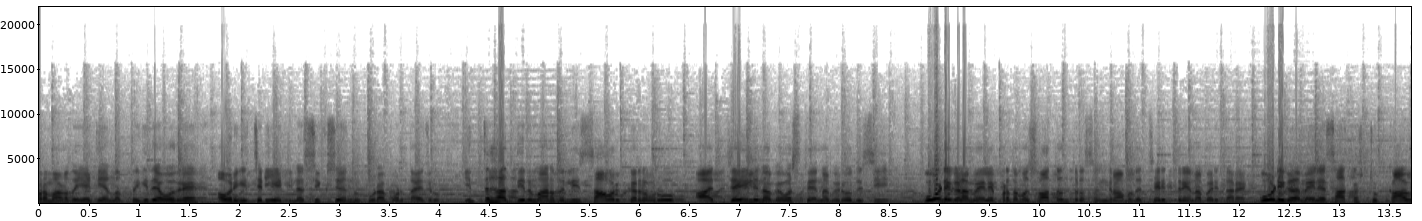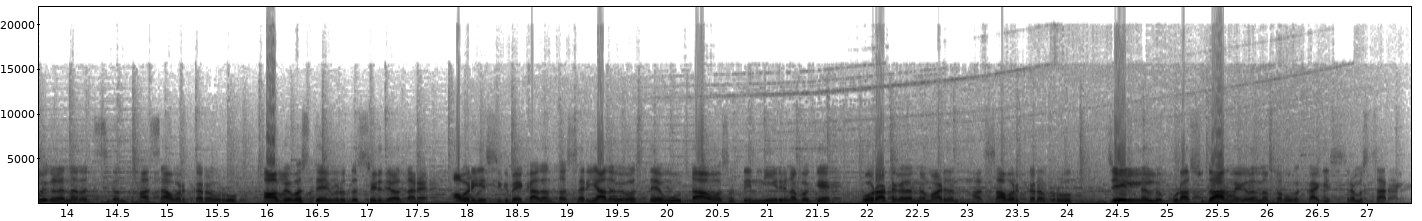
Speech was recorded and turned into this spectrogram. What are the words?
ಪ್ರಮಾಣದ ಏಟಿಯನ್ನು ತೆಗೆದೇ ಹೋದರೆ ಅವರಿಗೆ ಚಡಿಯೇಟಿನ ಶಿಕ್ಷೆಯನ್ನು ಕೂಡ ಕೊಡ್ತಾ ಇದ್ರು. ಇಂತಹ ದಿನಮಾನದಲ್ಲಿ ಸಾವರ್ಕರ್ ಅವರು ಆ ಜೈಲಿನ ವ್ಯವಸ್ಥೆಯನ್ನು ವಿರೋಧಿಸಿ ಗೋಡೆಗಳ ಮೇಲೆ ಪ್ರಥಮ ಸ್ವಾತಂತ್ರ್ಯ ಸಂಗ್ರಾಮದ ಚರಿತ್ರೆಯನ್ನು ಬರೀತಾರೆ. ಗೋಡೆಗಳ ಮೇಲೆ ಸಾಕಷ್ಟು ಕಾವ್ಯಗಳನ್ನು ರಚಿಸಿದಂತಹ ಸಾವರ್ಕರ್ ಅವರು ಆ ವ್ಯವಸ್ಥೆಯ ವಿರುದ್ಧ ಸಿಡಿದೇಳ್ತಾರೆ. ಅವರಿಗೆ ಸಿಗಬೇಕಾದಂತಹ ಸರಿಯಾದ ವ್ಯವಸ್ಥೆ, ಊಟ, ವಸತಿ, ನೀರಿನ ಬಗ್ಗೆ ಹೋರಾಟಗಳನ್ನು ಮಾಡಿದಂತಹ ಸಾವರ್ಕರ್ ಅವರು ಜೈಲಿನಲ್ಲೂ ಕೂಡ ಸುಧಾರಣೆಗಳನ್ನು ತರುವುದಕ್ಕಾಗಿ ಶ್ರಮಿಸ್ತಾರೆ.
